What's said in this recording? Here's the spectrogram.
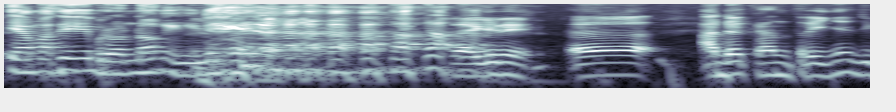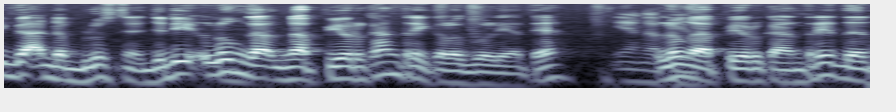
yang masih berondong yang ini. nah gini, eh, ada country-nya juga ada bluesnya. Jadi lu nggak nggak pure country kalau gue lihat ya. Iya, nggak lu nggak pure country dan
